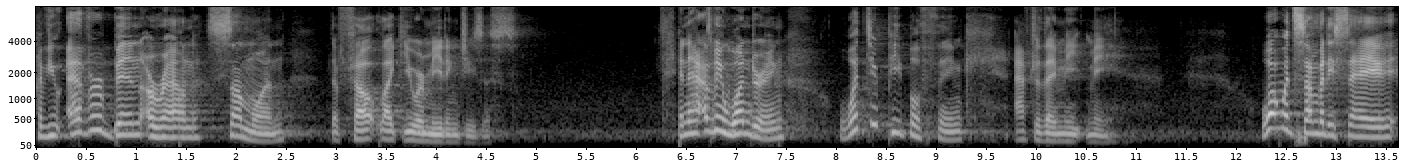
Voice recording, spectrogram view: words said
Have you ever been around someone that felt like you were meeting Jesus? And it has me wondering what do people think after they meet me? What would somebody say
